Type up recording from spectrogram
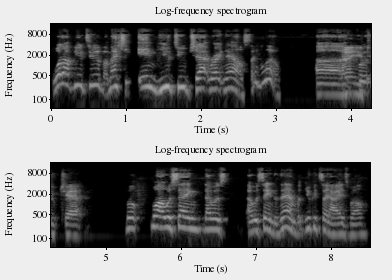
What up, YouTube? I'm actually in YouTube chat right now. Say hello. Uh, hi, YouTube chat. Well, well, I was saying that was I was saying to them, but you could say hi as well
